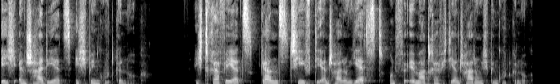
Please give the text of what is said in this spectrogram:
ich entscheide jetzt, ich bin gut genug. Ich treffe jetzt ganz tief die Entscheidung. Jetzt und für immer treffe ich die Entscheidung, ich bin gut genug.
